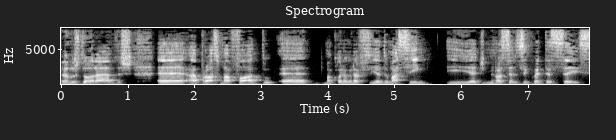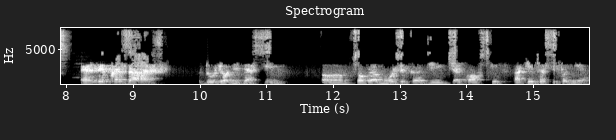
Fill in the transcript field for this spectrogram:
Anos dourados. É, a próxima foto é uma coreografia do Massim, e é de 1956. É Le do Leonid Massim, uh, sobre a música de Tchaikovsky, a Quinta Sinfonia.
